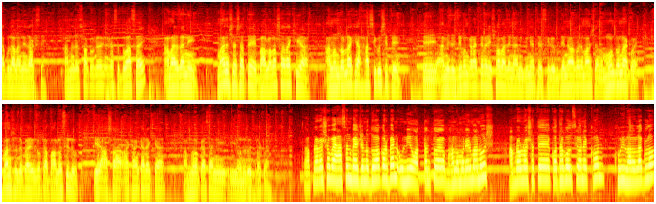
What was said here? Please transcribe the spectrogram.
রাবুল আলমী রাখছে। আপনাদের সকলের কাছে দোয়া চাই। আমার জানি মানুষের সাথে ভালোবাসা রাখিয়া, আনন্দ রাখিয়া হাসি খুশিতে এই আমি যে জীবন কাটাইতে পারি, সবাই জানি আমি দুনিয়াতে চিরবিদ্যা নেওয়ার পরে মানুষ আমার মন্দ না কয়। মানুষের যে কয়, লোকটা ভালো ছিল। এই আশা, আকাঙ্ক্ষা রেখা আপনার কাছে আমি এই অনুরোধ রাখলাম। তো আপনারা সবাই হাসান ভাইয়ের জন্য দোয়া করবেন। উনি অত্যন্ত ভালো মনের মানুষ। আমরা ওনার সাথে কথা বলছি অনেকক্ষণ, খুবই ভালো লাগল।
